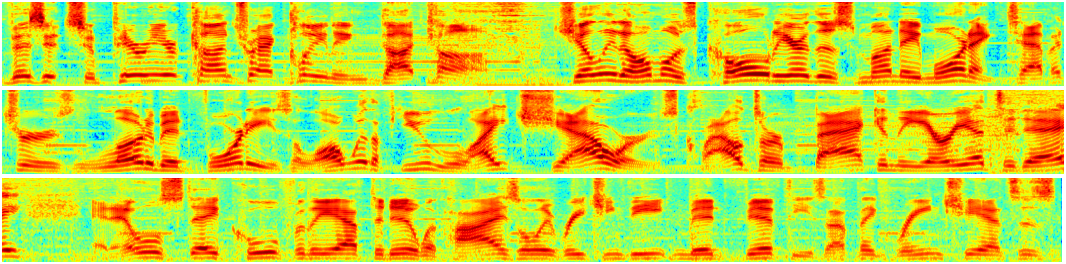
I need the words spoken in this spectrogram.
Visit superiorcontractcleaning.com. Chilly to almost cold here this Monday morning. Temperatures low to mid 40s, along with a few light showers. Clouds are back in the area today, and it will stay cool for the afternoon with highs only reaching the mid 50s. I think rain chances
